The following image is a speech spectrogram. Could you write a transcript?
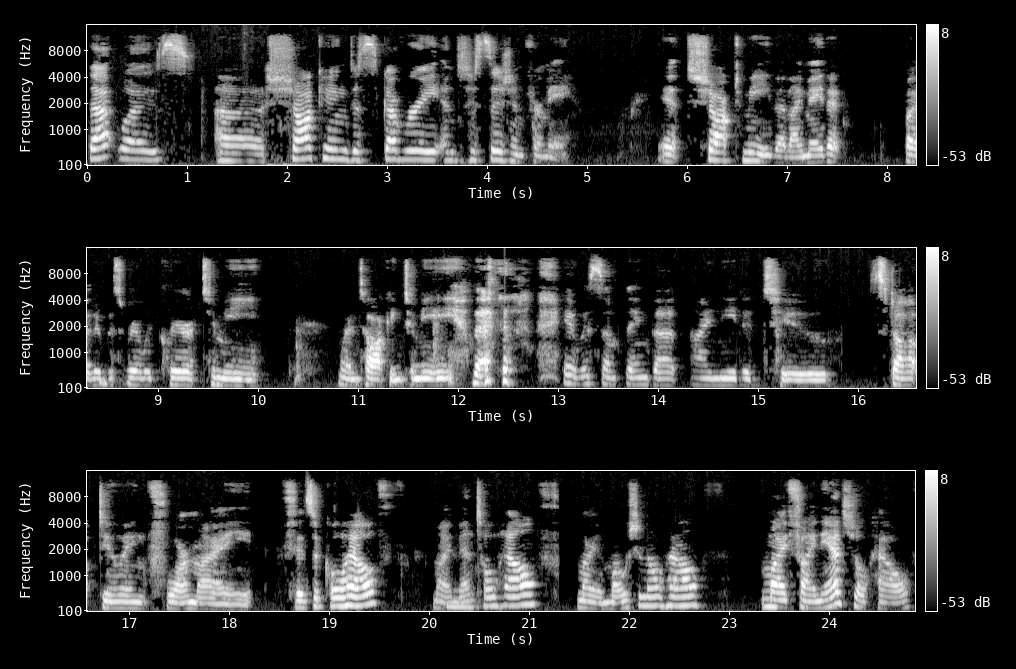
that was a shocking discovery and decision for me. It shocked me that I made it but it was really clear to me when talking to me that it was something that I needed to stop doing for my physical health, my mm-hmm. mental health, my emotional health, my financial health.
